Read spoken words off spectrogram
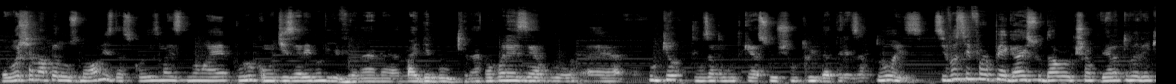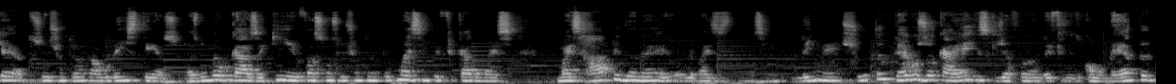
eu vou chamar pelos nomes das coisas, mas não é puro, como diz ali no livro, né? By the book, né? Então, por exemplo, é, o que eu tenho usado muito que é a Solution Tree da Teresa Torres. Se você for pegar e estudar o workshop dela, tu vai ver que a Solution Tree é algo bem extenso. Mas no meu caso aqui, eu faço uma Solution Tree um pouco mais simplificada, mais mais rápida, né? É mais assim, lean, né? enxuta. Pego os OKRs que já foram definidos como meta,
